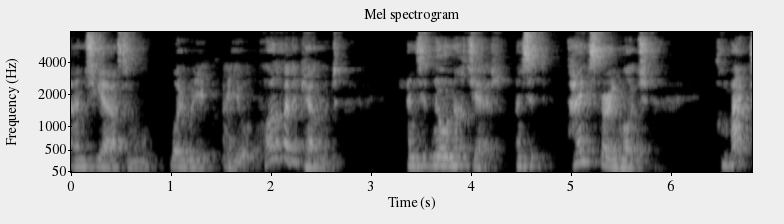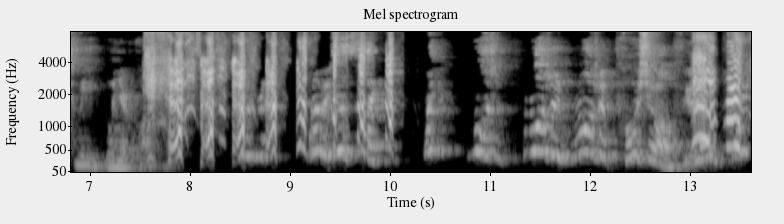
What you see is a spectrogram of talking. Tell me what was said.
and she asked him, "Well, were you, are you a qualified accountant?" And he said, "No, not yet." And I said, "Thanks very much. Come back to me when you're qualified." I was just like, like what, what a, what a push off, you know?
